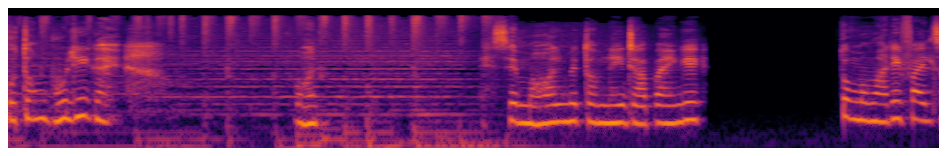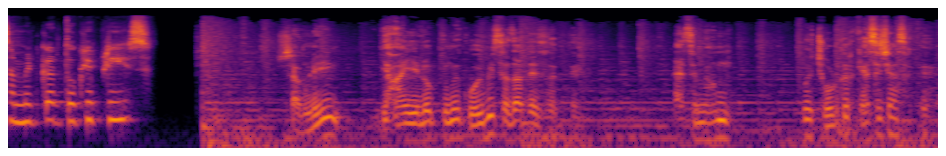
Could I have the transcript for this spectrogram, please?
वो तो हम भूल ही गए। रोहन ऐसे माहौल में तो हम नहीं जा पाएँगे। तुम हमारी फ़ाइल सबमिट कर दोगे प्लीज़। श्रवणी यहाँ ये लोग तुम्हें कोई भी सजा दे सकते हैं। ऐसे में हम तुम्हें छोड़कर कैसे जा सकते हैं?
